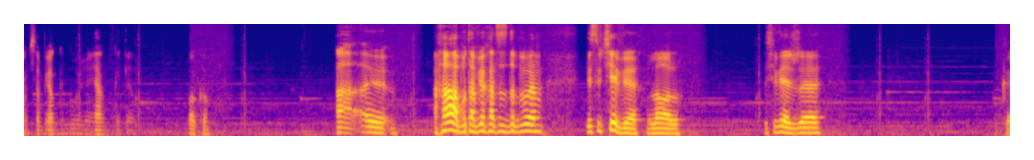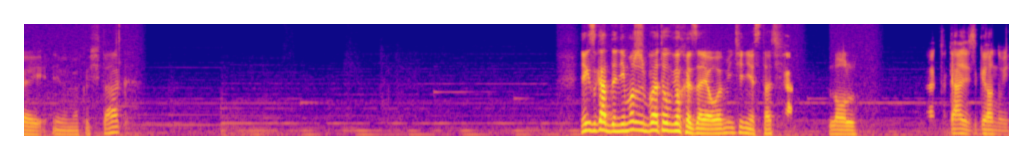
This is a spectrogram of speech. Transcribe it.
Mieszkam sobie o jak wygrał. Spoko. A, y aha, bo ta wiocha co zdobyłem jest u ciebie, lol. To się wiesz, że... Okej, nie wiem, jakoś tak. Niech zgadnę, nie możesz, bo ja tą wiochę zająłem i cię nie stać. Lol. Tak, gaj, zgronuj.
